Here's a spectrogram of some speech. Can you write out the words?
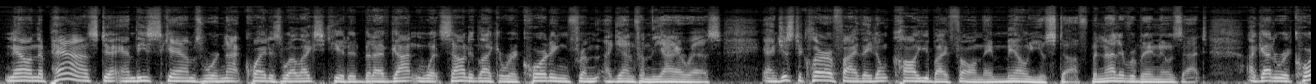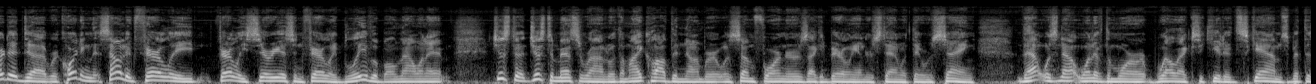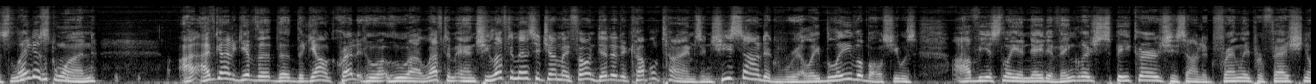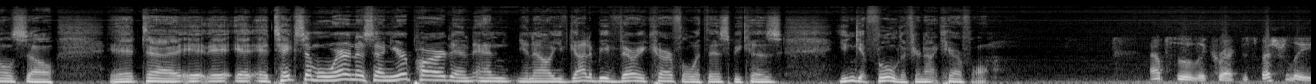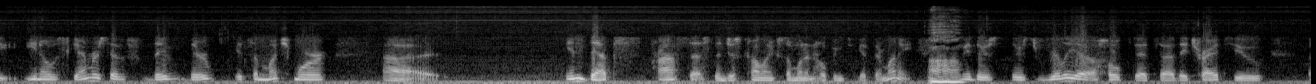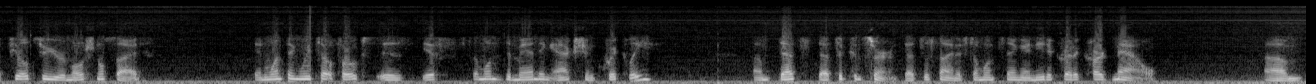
Now, in the past, uh, and these scams were not quite as well executed, but I've gotten what sounded like a recording from, again, from the IRS. And just to clarify, they don't call you by phone, they mail you stuff, but not everybody knows that. I got a recorded uh, recording that sounded fairly, fairly serious and fairly believable. Now, when I, just to, just to mess around with them, I called the number. It was some foreigners. I could barely understand what they were saying. That was not one of the more well executed scams, but this latest one, I, have got to give the, the, the, gal credit who, who uh, left him, and she left a message on my phone, did it a couple times, and she sounded really believable. She was obviously a native English speaker. She sounded friendly, professional. So it, uh, it, it, it, takes some awareness on your part, and, and you know, you've got to be very careful with this because you can get fooled if you're not careful. Absolutely correct. Especially, you know, scammers have, they've, they're, it's a much more, uh, in-depth process than just calling someone and hoping to get their money. Uh-huh. I mean, there's there's really a hope that uh, they try to appeal to your emotional side. And one thing we tell folks is if someone's demanding action quickly, um, that's that's a concern. That's a sign. If someone's saying, "I need a credit card now," um,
